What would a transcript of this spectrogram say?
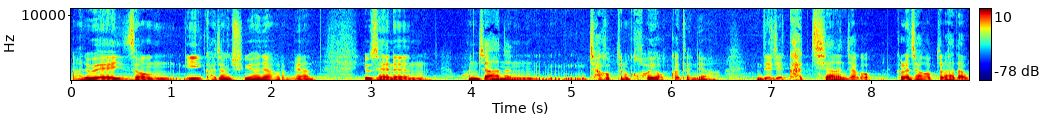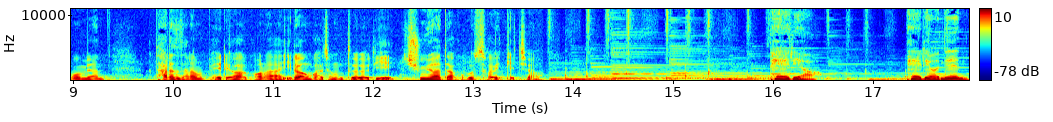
아, 왜 인성이 가장 중요하냐 그러면 요새는 혼자 하는 작업들은 거의 없거든요. 근데 이제 같이 하는 작업 그런 작업들을 하다 보면 다른 사람을 배려하거나 이러한 과정들이 중요하다고 볼 수가 있겠죠. 배려. 배려는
